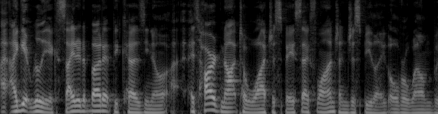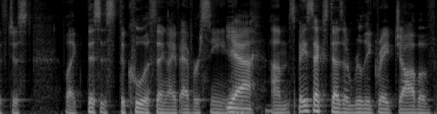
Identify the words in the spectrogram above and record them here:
I, I get really excited about it because, you know, it's hard not to watch a SpaceX launch and just be like overwhelmed with just like this is the coolest thing I've ever seen. Yeah. And, um, SpaceX does a really great job of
